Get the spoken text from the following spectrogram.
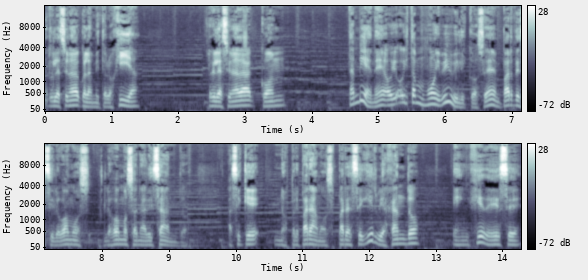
relacionada con la mitología, relacionada con... También, ¿eh? hoy, estamos muy bíblicos, ¿eh? en parte si lo vamos, los vamos analizando. Así que nos preparamos para seguir viajando en GDS,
